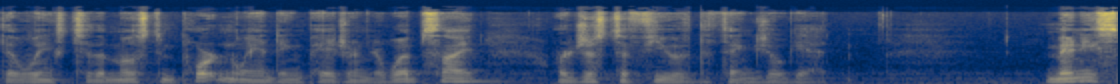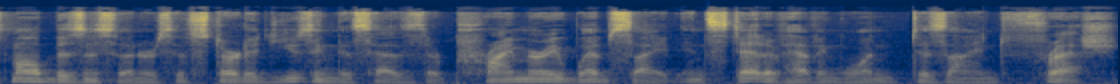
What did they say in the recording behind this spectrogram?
that links to the most important landing page on your website, or just a few of the things you'll get. Many small business owners have started using this as their primary website instead of having one designed fresh.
